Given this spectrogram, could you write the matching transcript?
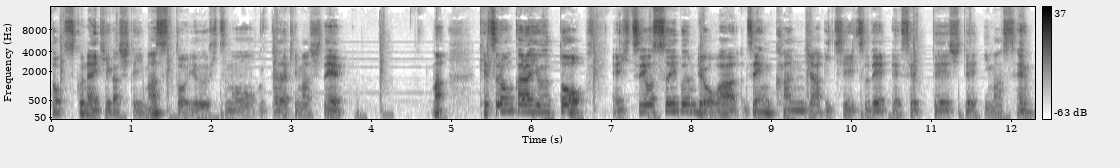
と少ない気がしていますという質問をいただきまして、まあ、結論から言うと、必要水分量は全患者一律で設定していません。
